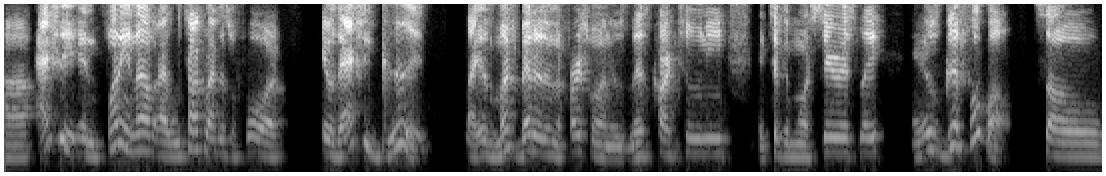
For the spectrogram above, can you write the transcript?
Uh, actually, and funny enough, uh, we talked about this before. It was actually good. Like it was much better than the first one. It was less cartoony. They took it more seriously, and it was good football. So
